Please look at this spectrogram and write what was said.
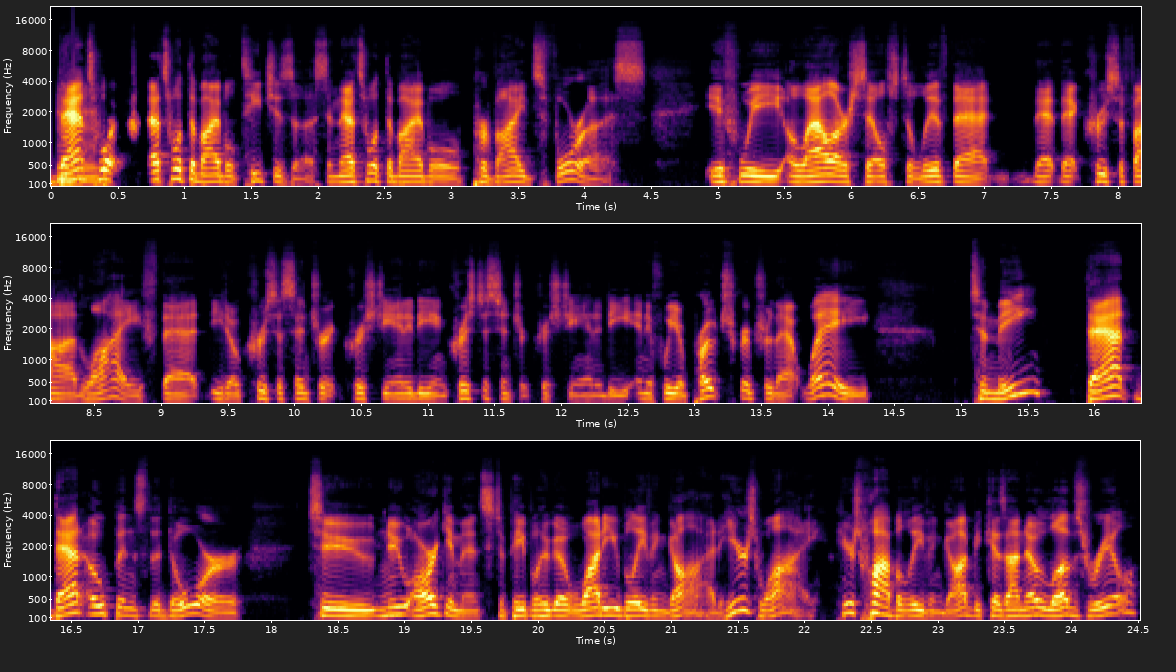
That's mm-hmm. what that's what the Bible teaches us, and that's what the Bible provides for us. If we allow ourselves to live that that that crucified life, that you know, crucicentric Christianity and Christocentric Christianity, and if we approach Scripture that way, to me, that that opens the door to new arguments to people who go, "Why do you believe in God?" Here's why. Here's why I believe in God because I know love's real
